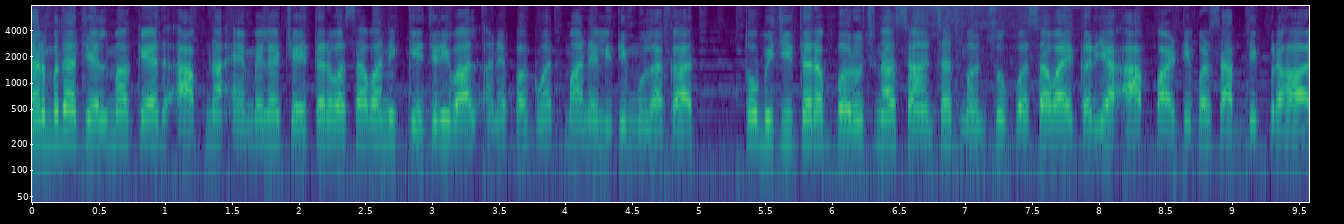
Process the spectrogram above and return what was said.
નર્મદા જેલમાં કેદ આપના એમએલએ ચૈતર વસાવાની કેજરીવાલ અને ભગવંત માને લીધી મુલાકાત. તો બીજી તરફ ભરૂચના સાંસદ મનસુખ વસાવાએ કર્યા આપ પાર્ટી પર શાબ્દિક પ્રહાર.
